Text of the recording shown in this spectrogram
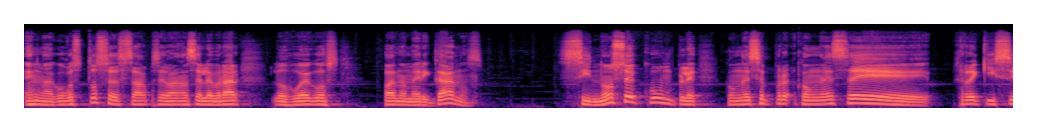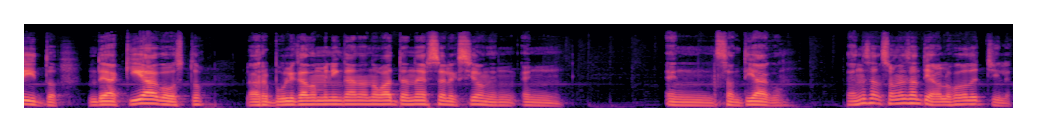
en agosto se, se van a celebrar los Juegos Panamericanos. Si no se cumple con ese, con ese requisito de aquí a agosto, la República Dominicana no va a tener selección en, en, en Santiago. En son en Santiago los Juegos de Chile.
